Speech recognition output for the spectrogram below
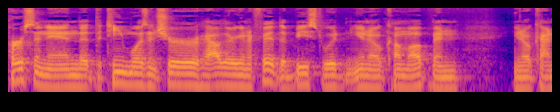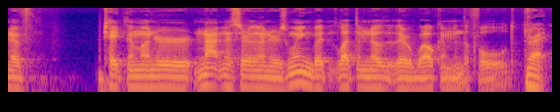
person in that the team wasn't sure how they're going to fit, the Beast would, you know, come up and, you know, kind of take them under, not necessarily under his wing, but let them know that they're welcome in the fold. Right.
